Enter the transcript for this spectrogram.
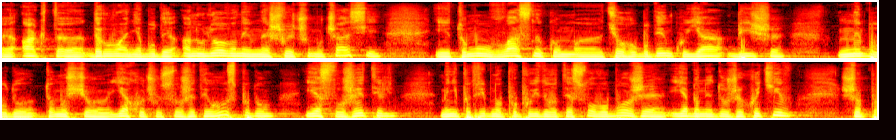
Е, Акт е, дарування буде анульований в найшвидшому часі, і тому власником цього будинку я більше не буду, тому що я хочу служити Господу, я служитель. Мені потрібно проповідувати Слово Боже. Я би не дуже хотів, щоб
